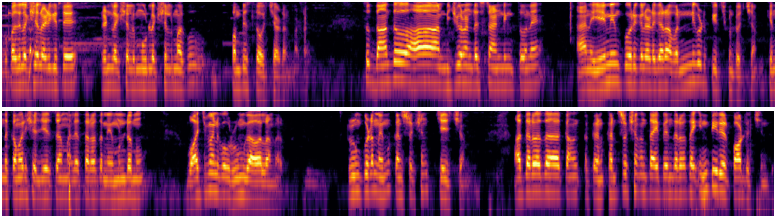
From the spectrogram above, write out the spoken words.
ఒక పది లక్షలు అడిగితే రెండు లక్షలు మూడు లక్షలు మాకు పంపిస్తూ వచ్చాడు అనమాట సో దాంతో ఆ మ్యూచువల్ అండర్స్టాండింగ్తోనే ఆయన ఏమేమి కోరికలు అడిగారో అవన్నీ కూడా తీర్చుకుంటూ వచ్చాం. కింద కమర్షియల్ చేసాం మళ్ళీ తర్వాత మేము ఉండము. వాచ్మెన్కి ఒక రూమ్ కావాలన్నారు. రూమ్ కూడా మేము కన్స్ట్రక్షన్ చేయించాం. ఆ తర్వాత కన్స్ట్రక్షన్ అంతా అయిపోయిన తర్వాత ఇంటీరియర్ పార్ట్ వచ్చింది.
